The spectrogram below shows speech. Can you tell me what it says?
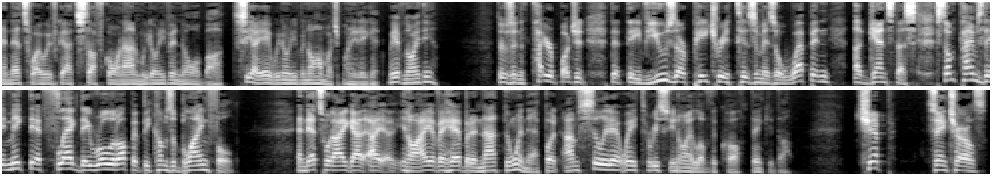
and that's why we've got stuff going on we don't even know about. CIA, we don't even know how much money they get. We have no idea. There's an entire budget that they've used our patriotism as a weapon against us. Sometimes they make that flag, they roll it up, it becomes a blindfold. And that's what I got. I, you know, I have a habit of not doing that, but I'm silly that way. Teresa, you know, I love the call. Thank you, doll. Chip, St. Charles.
